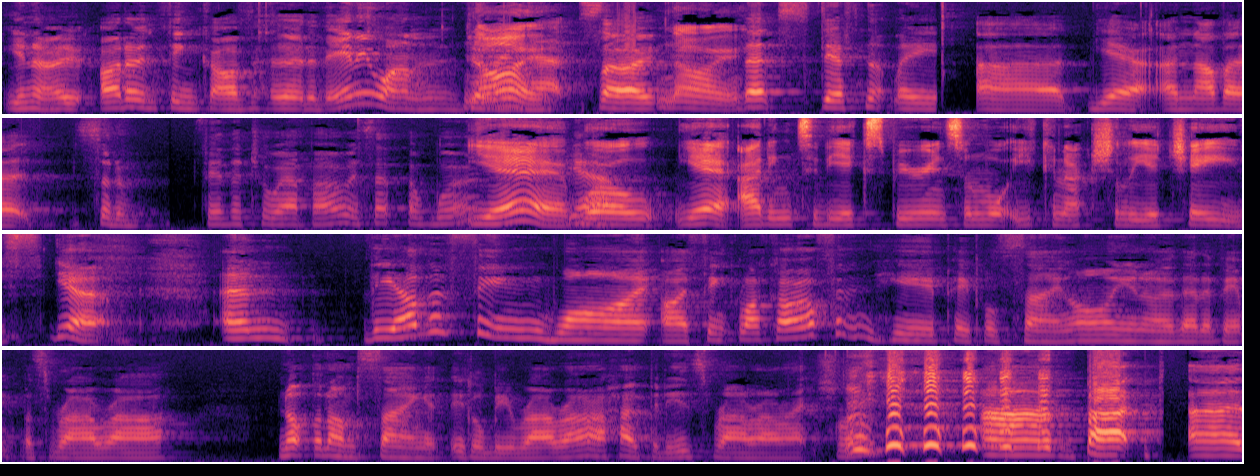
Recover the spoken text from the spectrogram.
you know, I don't think I've heard of anyone doing No. that. So No. that's definitely, uh, yeah, another sort of feather to our bow. Is that the word? yeah, well, yeah, adding to the experience and what you can actually achieve. Yeah. And the other thing why I think, like, I often hear people saying, oh, you know, that event was rah rah. Not that I'm saying it, it'll be rah rah. I hope it is rah rah, actually. uh, but uh,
